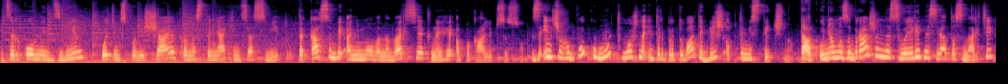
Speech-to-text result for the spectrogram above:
І церковний дзвін потім сповіщає про настання кінця світу. Така собі анімована версія книги Апокаліпсису. З іншого боку, мульт можна інтерпретувати більш оптимістично. Так, у ньому зображене своєрідне свято смерті,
